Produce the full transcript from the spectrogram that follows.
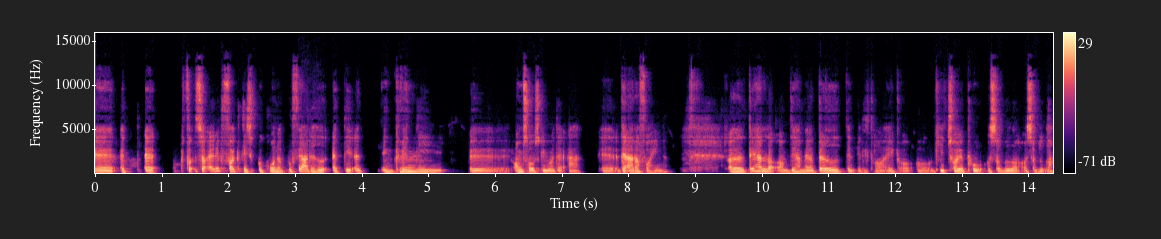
øh, at, at, så er det faktisk på grund af blodfærdighed, at det er en kvindelig øh, omsorgsgiver, der er, øh, der er der for hende. Og det handler om det her med at bade den ældre, ikke? Og, og give tøj på, og så videre, og så videre.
